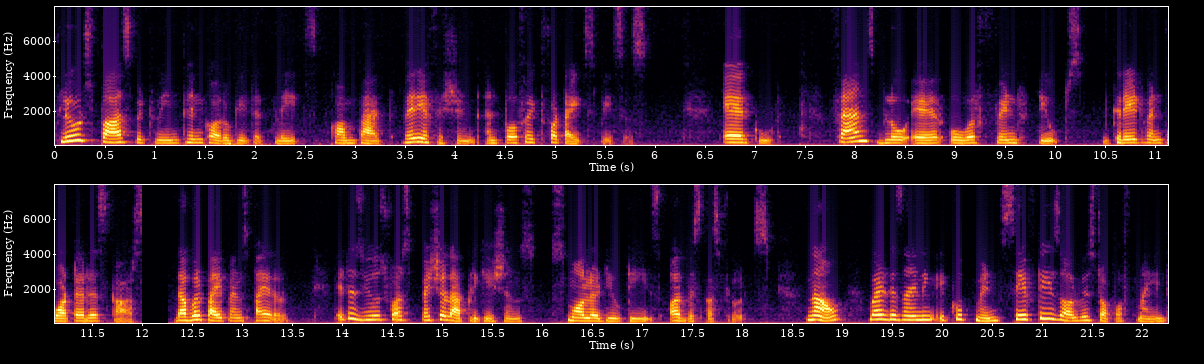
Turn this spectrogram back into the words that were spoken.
Fluids pass between thin corrugated plates, compact, very efficient, and perfect for tight spaces. Air cooled. Fans blow air over finned tubes, great when water is scarce. Double pipe and spiral. It is used for special applications, smaller duties, or viscous fluids. Now, while designing equipment, safety is always top of mind,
